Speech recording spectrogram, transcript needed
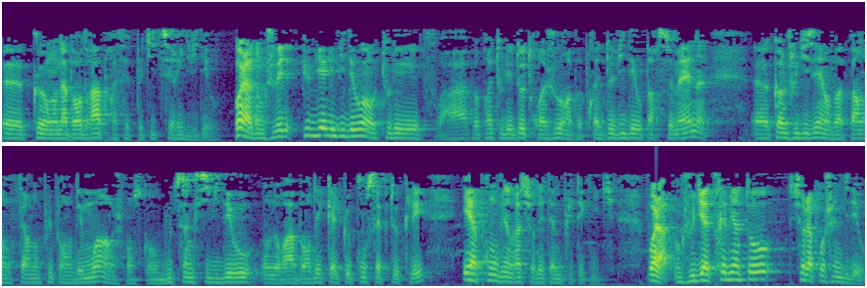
euh, qu'on abordera après cette petite série de vidéos. Voilà, donc je vais publier les vidéos hein, tous les, à peu près tous les 2-3 jours, à peu près deux vidéos par semaine. Euh, comme je vous disais, on va pas en faire non plus pendant des mois. Hein. Je pense qu'au bout de 5-6 vidéos, on aura abordé quelques concepts clés. Et après, on viendra sur des thèmes plus techniques. Voilà, donc je vous dis à très bientôt sur la prochaine vidéo.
